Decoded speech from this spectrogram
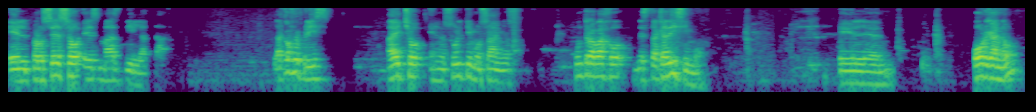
el proceso es más dilatado. La COFEPRIS ha hecho en los últimos años un trabajo destacadísimo. El eh, órgano,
